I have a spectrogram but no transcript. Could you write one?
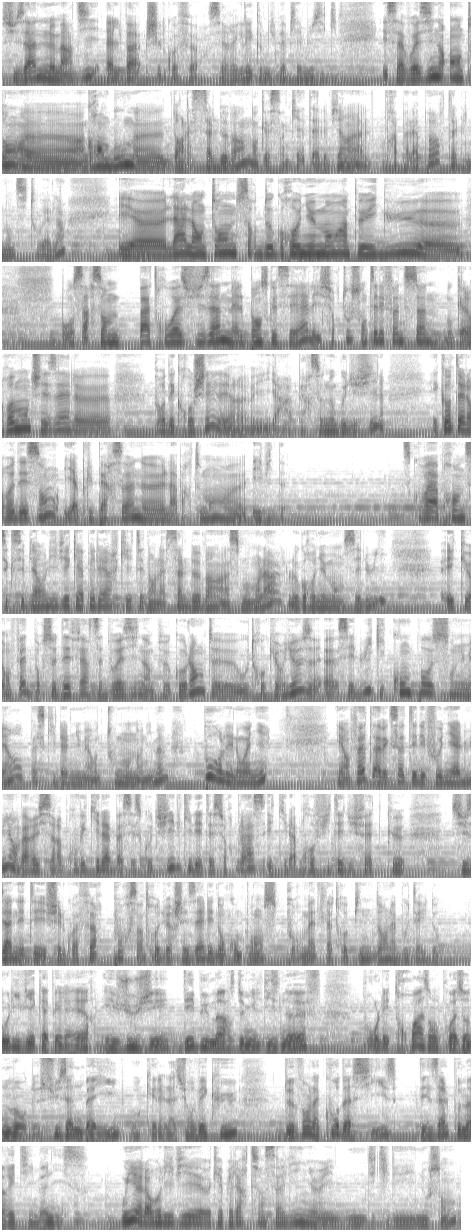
Suzanne, le mardi, elle va chez le coiffeur. C'est réglé comme du papier à musique. Et sa voisine entend euh, un grand boom euh, dans la salle de bain, donc elle s'inquiète, elle vient, elle frappe à la porte, elle lui demande si tout va bien. Et euh, là, elle entend une sorte de grognement un peu aigu. bon, ça ressemble pas trop à Suzanne, mais elle pense que c'est elle. Et surtout, son téléphone sonne. Donc elle remonte chez elle pour décrocher. Il n'y a personne au bout du fil. Et quand elle redescend, il n'y a plus personne. L'appartement est vide. Ce qu'on va apprendre, c'est que c'est bien Olivier Capeller qui était dans la salle de bain à ce moment-là. Le grognement, c'est lui. Et qu'en en fait, pour se défaire de cette voisine un peu collante euh, ou trop curieuse, euh, c'est lui qui compose son numéro, parce qu'il a le numéro de tout le monde dans l'immeuble, pour l'éloigner. Et en fait, avec sa téléphonie à lui, on va réussir à prouver qu'il a passé ce coup de fil, qu'il était sur place et qu'il a profité du fait que Suzanne était chez le coiffeur pour s'introduire chez elle. Et donc, on pense pour mettre la tropine dans la bouteille d'eau. Olivier Capeller est jugé début mars 2019 pour les trois empoisonnements de Suzanne Bailly, auxquels elle a survécu, devant la cour d'assises des Alpes-Maritimes à Nice. Oui, alors Olivier euh, Capeller tient sa ligne, il dit qu'il est innocent.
